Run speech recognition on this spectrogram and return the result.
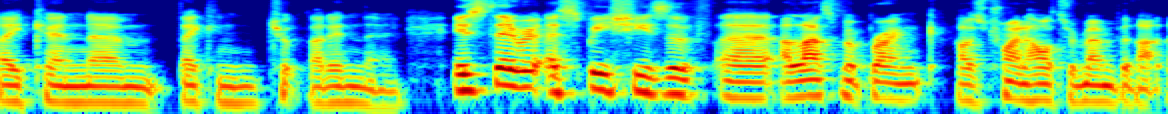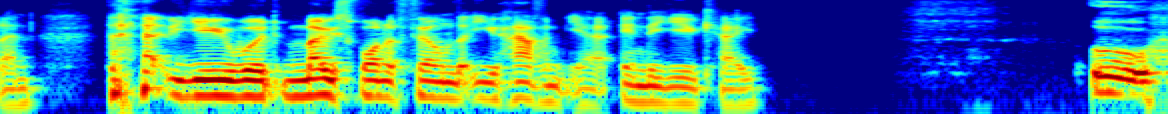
they can um, they can chuck that in there. Is there a species of uh, elasmobranch? I was trying hard to remember that then. That you would most want to film that you haven't yet in the UK. Ooh,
